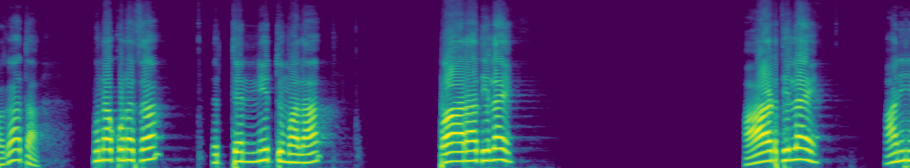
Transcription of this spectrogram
बघा आता. कुणा कोणाचा तर त्यांनी तुम्हाला बारा दिलाय. आठ दिलाय आणि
